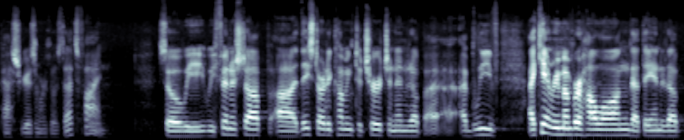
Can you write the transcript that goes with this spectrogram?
Pastor Grismore goes, That's fine. So we, we finished up. Uh, they started coming to church and ended up, I, I, believe, I can't remember how long that they ended up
